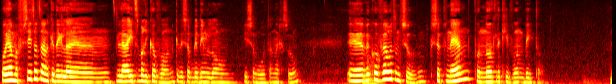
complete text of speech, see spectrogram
הוא היה מפשיט אותן כדי לה... להאיץ בריקבון, כדי שהבגדים לא ישמרו אותן איכשהו, אה, וקובר אותן שוב, כשפניהן פונות לכיוון ביתו. Mm.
